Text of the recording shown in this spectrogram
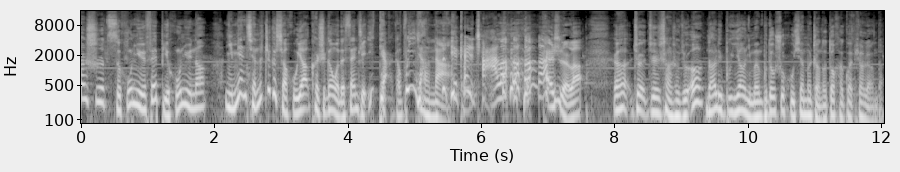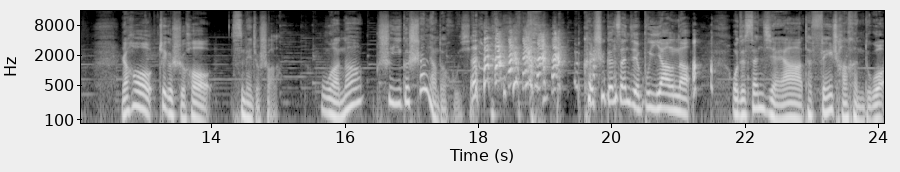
但是此狐女非彼狐女呢。你面前的这个小狐妖可是跟我的三姐一点儿都不一样呢。也开始查了。开始了，然后这这上升就哦哪里不一样？你们不都是狐仙吗？长得都还怪漂亮的。然后这个时候四妹就说了，我呢是一个善良的狐仙，可是跟三姐不一样呢。我的三姐呀，她非常狠毒，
